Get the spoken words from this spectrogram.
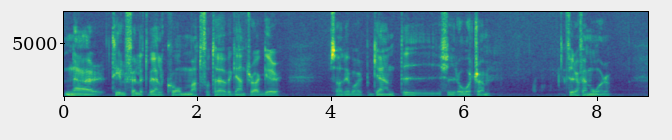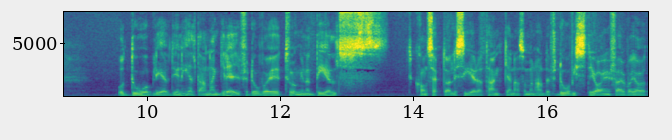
när tillfället väl kom att få ta över Gant Rugger så hade jag varit på Gant i fyra år tror jag fyra, fem år. Och då blev det en helt annan grej. För då var jag tvungen att dels konceptualisera tankarna som man hade. För då visste jag ungefär vad jag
